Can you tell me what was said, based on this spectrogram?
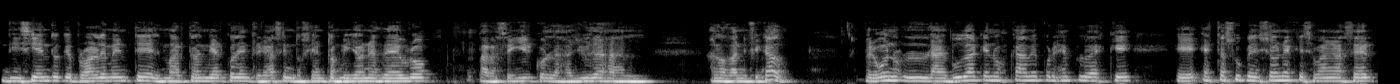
diciendo que probablemente el martes o el miércoles entregasen 200 millones de euros para seguir con las ayudas al, a los damnificados. Pero bueno, la duda que nos cabe, por ejemplo, es que eh, estas subvenciones que se van a hacer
